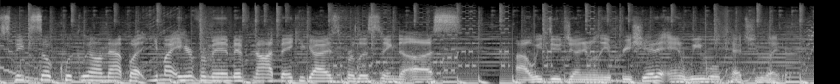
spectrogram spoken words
speak so quickly on that, but you might hear from him. If not, thank you guys for listening to us. Uh, we do genuinely appreciate it, and we will catch you later.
